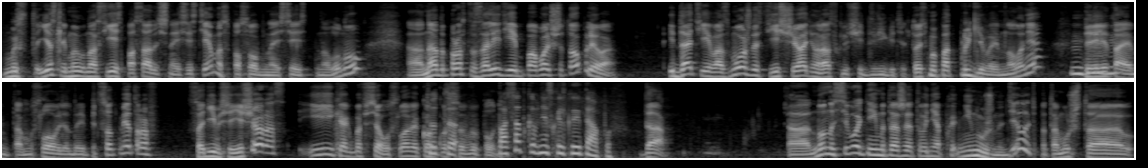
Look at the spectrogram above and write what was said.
Мы, если мы, у нас есть посадочная система, способная сесть на Луну, а, надо просто залить ей побольше топлива, и дать ей возможность еще один раз включить двигатель. То есть мы подпрыгиваем на Луне, угу. перелетаем там условленные 500 метров, садимся еще раз, и как бы все, условия конкурса Тут выполнены. Посадка в несколько этапов. Да. А, но на сегодня им даже этого не, не нужно делать, потому что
